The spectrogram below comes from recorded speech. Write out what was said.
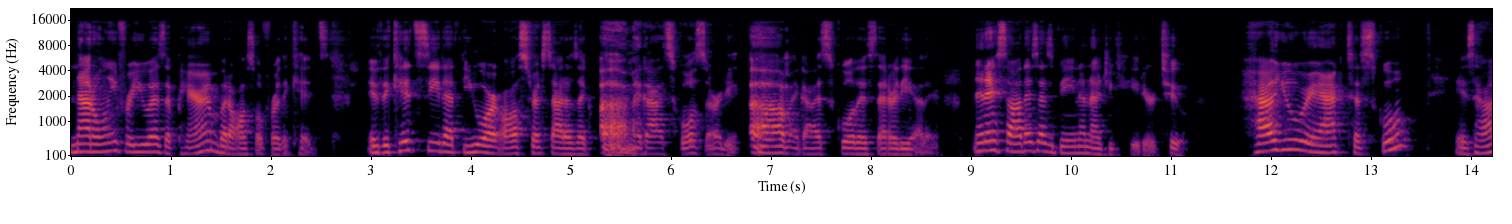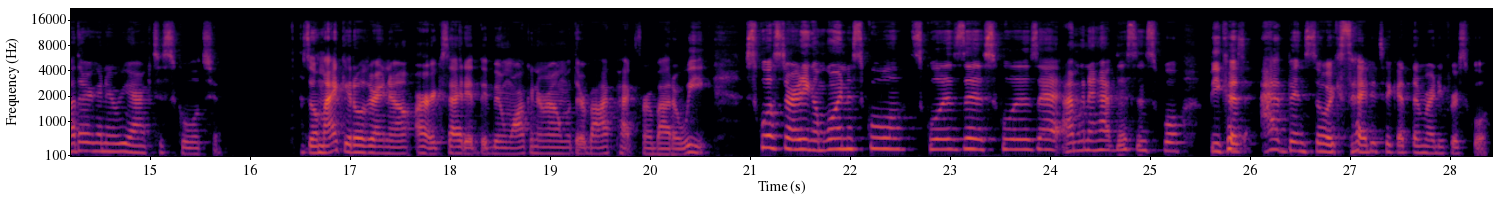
not only for you as a parent, but also for the kids. If the kids see that you are all stressed out as like, oh my God, school's starting. Oh my God, school, this, that, or the other. And I saw this as being an educator too. How you react to school is how they're going to react to school too. So my kiddos right now are excited. They've been walking around with their backpack for about a week. School starting. I'm going to school. School is this. School is that. I'm going to have this in school because I've been so excited to get them ready for school.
